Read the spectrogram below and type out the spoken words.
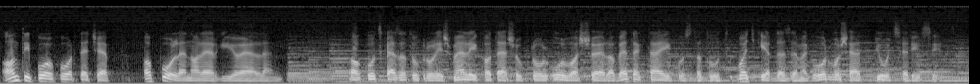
Antipolforte csepp a pollenallergia ellen. A kockázatokról és mellékhatásokról olvassa el a betegtájékoztatót, vagy kérdezze meg orvosát, gyógyszerészét.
